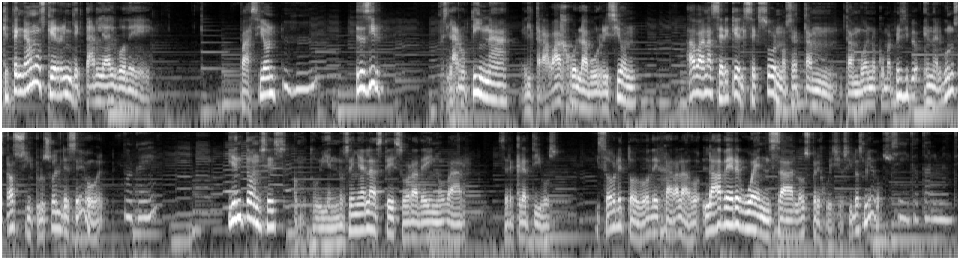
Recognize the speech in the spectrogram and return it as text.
Que tengamos que reinyectarle algo de pasión. Es decir, pues la rutina, el trabajo, la aburrición ah, van a hacer que el sexo no sea tan, tan bueno como al principio. En algunos casos incluso el deseo. ¿eh? Ok. Y entonces, como tú bien lo señalaste, es hora de innovar, ser creativos y sobre todo dejar al lado la vergüenza, los prejuicios y los miedos. Sí, totalmente.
